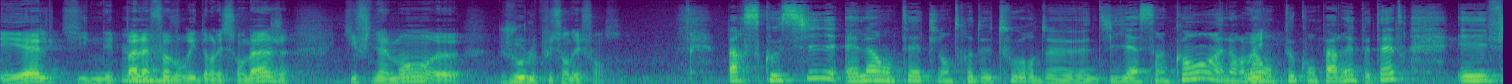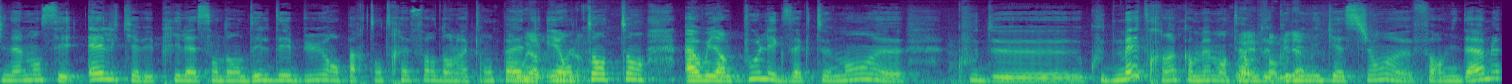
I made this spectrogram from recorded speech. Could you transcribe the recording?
et elle, qui n'est pas la mm. favorite dans les sondages, qui finalement euh, joue le plus en défense parce qu'aussi, elle a en tête l'entre-deux tours d'il y a cinq ans. Alors là, on peut comparer peut-être. Et finalement, c'est elle qui avait pris l'ascendant dès le début, en partant très fort dans la campagne et en tentant à Whirlpool exactement. Euh, coup de coup de maître hein, quand même en termes de communication euh, formidable.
